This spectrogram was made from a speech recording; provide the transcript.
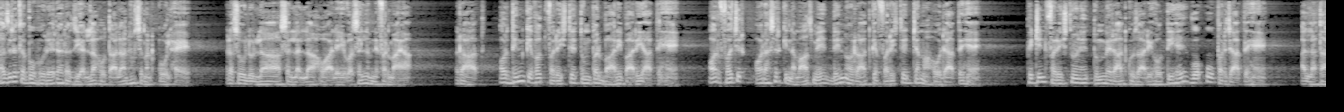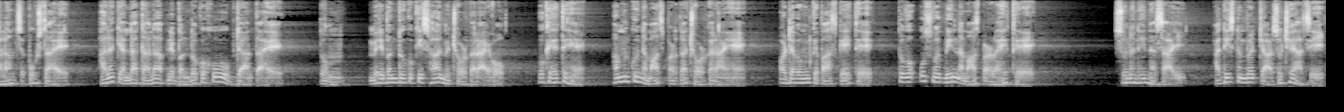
حضرت ابو حریرہ رضی اللہ تعالیٰ عنہ سے منقول ہے۔ رسول اللہ صلی اللہ علیہ وسلم نے فرمایا، رات اور دن کے وقت فرشتے تم پر باری باری آتے ہیں اور فجر اور عصر کی نماز میں دن اور رات کے فرشتے جمع ہو جاتے ہیں۔ پھر جن فرشتوں نے تم میں رات گزاری ہوتی ہے، وہ اوپر جاتے ہیں۔ اللہ تعالیٰ ہم سے پوچھتا ہے، حالانکہ اللہ تعالیٰ اپنے بندوں کو خوب جانتا ہے۔ تم میرے بندوں کو کس حال میں چھوڑ کر آئے ہو؟ وہ کہتے ہیں ہم ان کو نماز پڑھتا چھوڑ کر آئے ہیں۔ اور جب ہم ان کے پاس گئے تھے، تو وہ اس وقت بھی نماز پڑھ رہے تھے۔ سنن نسائی، حدیث نمبر چار سو چھیاسی۔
